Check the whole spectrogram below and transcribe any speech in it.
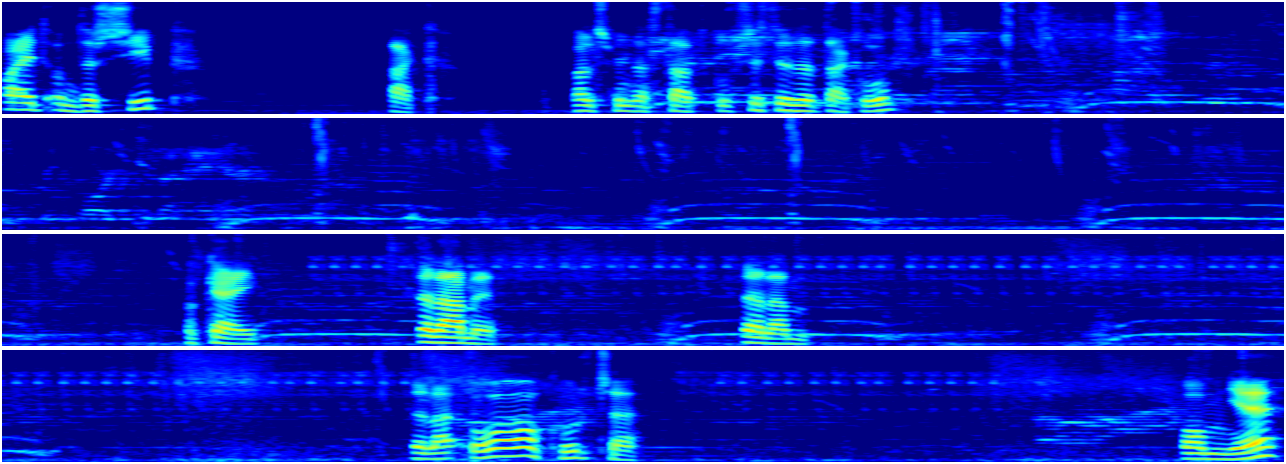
Fight on the ship. Tak. Walczmy na statku. Wszyscy do ataku. Okej. Strzelamy. Strzelam. Strzela... O kurczę. Po mnie.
